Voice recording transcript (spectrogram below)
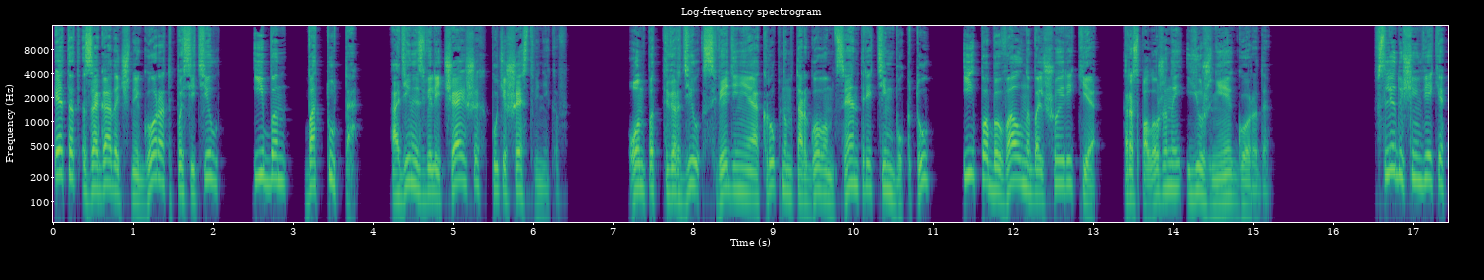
этот загадочный город посетил Ибн Батута, один из величайших путешественников. Он подтвердил сведения о крупном торговом центре Тимбукту и побывал на большой реке, расположенной южнее города. В следующем веке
